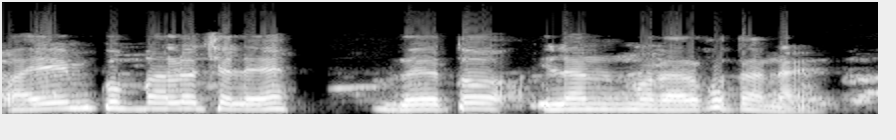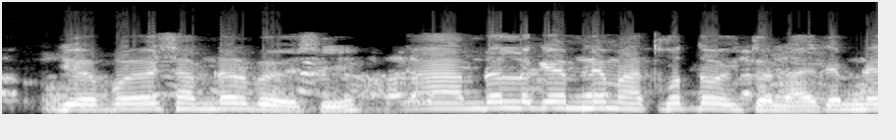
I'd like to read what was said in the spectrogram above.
ফাহিম খুব ভালো ছেলে তো ইলান মরার কথা নাই। যে বয়স আমরার বয়সী। আমরার লগে এমনি মাত কথা হইতো না, তেমনি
